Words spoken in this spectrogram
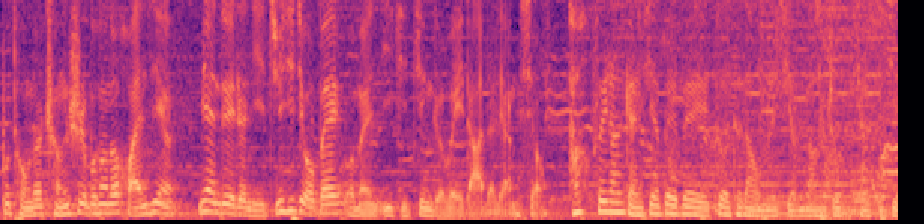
不同的城市不同的环境面对着你举起酒杯我们一起敬着伟大的梁晓好非常感谢贝贝做客到我们的节目当中下次见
